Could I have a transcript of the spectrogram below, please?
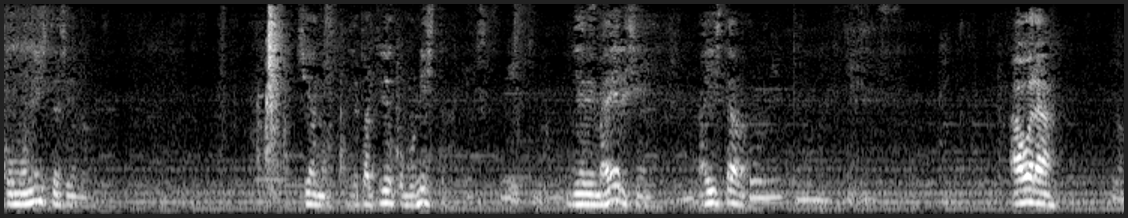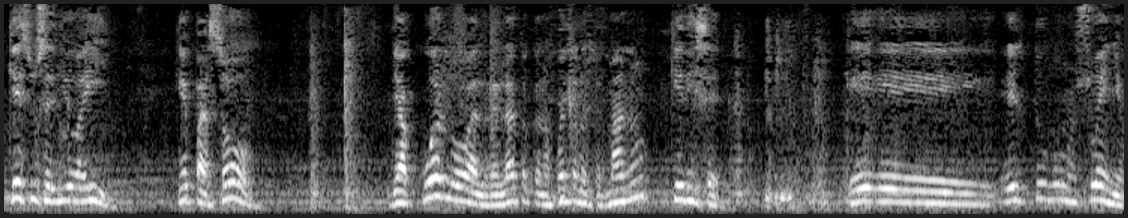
Comunista, ¿sí o no? ¿Sí o no? El Partido Comunista. De Abimael, ¿sí o no? Ahí estaba. Ahora, ¿qué sucedió ahí? ¿Qué pasó? De acuerdo al relato que nos cuenta nuestro hermano, ¿qué dice? Que eh, él tuvo un sueño,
